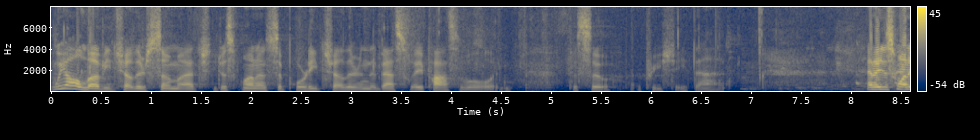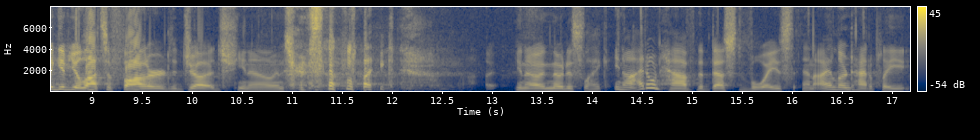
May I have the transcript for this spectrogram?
we all love each other so much and just want to support each other in the best way possible. And just so appreciate that. And I just want to give you lots of fodder to judge, you know, in terms of like, you know, notice like, you know, I don't have the best voice, and I learned how to play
